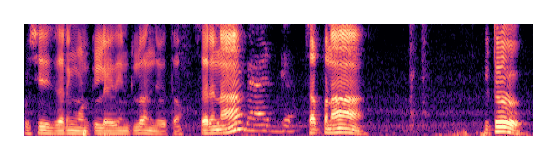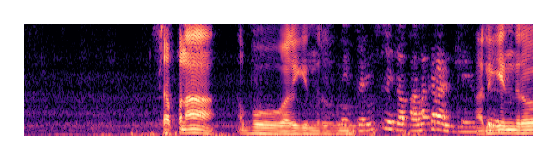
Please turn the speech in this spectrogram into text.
ఖుషి సరిగ్గా ఉండలేదు ఇంట్లో అని చెబుతాం. సరేనా? చెప్పనా? ఇటు. చెప్పనా? అబ్బో అలిగిందిరు. అలిగిందిరు.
